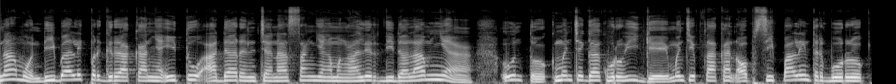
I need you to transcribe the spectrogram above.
Namun di balik pergerakannya itu ada rencana sang yang mengalir di dalamnya untuk mencegah Kurohige menciptakan opsi paling terburuk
